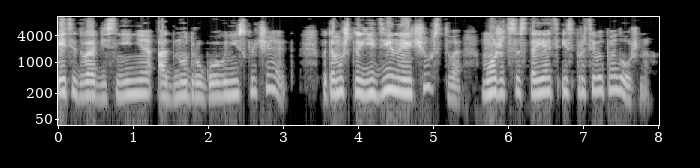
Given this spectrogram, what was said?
эти два объяснения одно другого не исключают, потому что единое чувство может состоять из противоположных.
